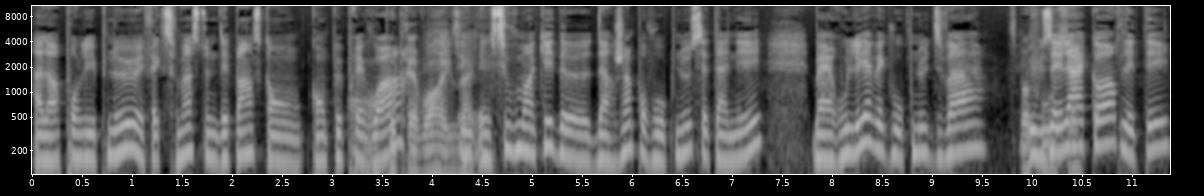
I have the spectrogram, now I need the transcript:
Alors pour les pneus, effectivement, c'est une dépense qu'on qu'on peut prévoir. On peut prévoir, exact. Et, si vous manquez d'argent pour vos pneus cette année, ben roulez avec vos pneus d'hiver. Vous allez la corde l'été.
